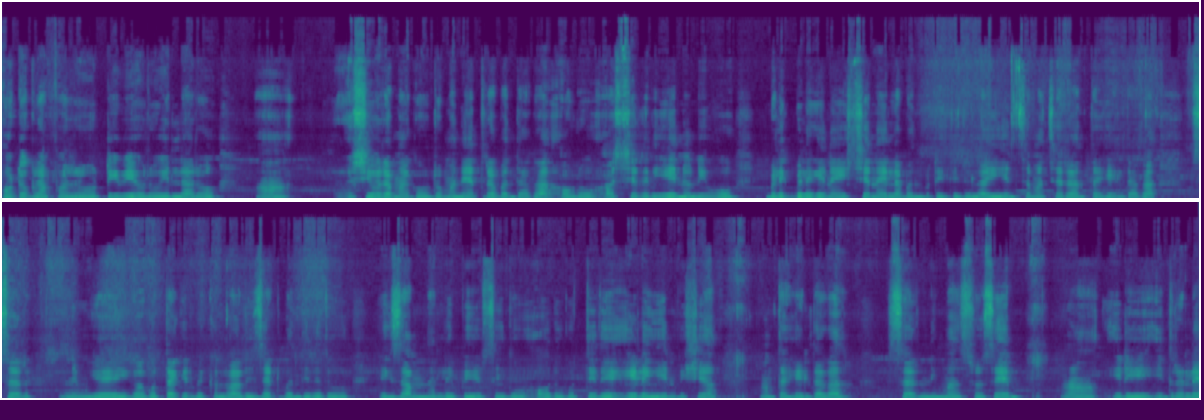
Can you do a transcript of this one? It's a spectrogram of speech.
ಫೋಟೋಗ್ರಾಫರು ಟಿ ವಿಯವರು ಎಲ್ಲರೂ ಆ, ಶಿವರಾಮೇಗೌಡರು ಮನೆ ಹತ್ರ ಬಂದಾಗ ಅವರು ಆಶ್ಚರ್ಯ ಏನು ನೀವು ಬೆಳಗ್ಗೆ ಬೆಳಿಗ್ಗೆನೇ ಇಷ್ಟು ಜನ ಎಲ್ಲ ಬಂದುಬಿಟ್ಟಿದ್ದೀರಲ್ಲ ಏನು ಸಮಾಚಾರ? ಅಂತ ಹೇಳಿದಾಗ ಸರ್ ನಿಮಗೆ ಈಗ ಗೊತ್ತಾಗಿರ್ಬೇಕಲ್ವ ರಿಸಲ್ಟ್ ಬಂದಿರೋದು ಎಕ್ಸಾಮ್ನಲ್ಲಿ ಪಿ ಯು ಸಿದು. ಹೌದು ಗೊತ್ತಿದೆ ಹೇಳಿ ಏನು ವಿಷಯ? ಅಂತ ಹೇಳಿದಾಗ ಸರ್ ನಿಮ್ಮ ಸೊಸೆ ಇಡೀ ಇದರಲ್ಲೇ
